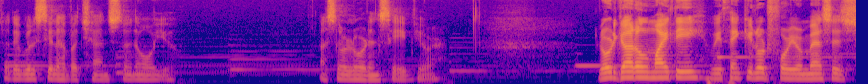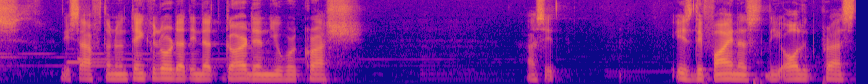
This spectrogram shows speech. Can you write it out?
so they will still have a chance to know you as their Lord and Savior. Lord God Almighty, we thank you, Lord, for your message this afternoon. Thank you, Lord, that in that garden you were crushed as it is defined as the olive press.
